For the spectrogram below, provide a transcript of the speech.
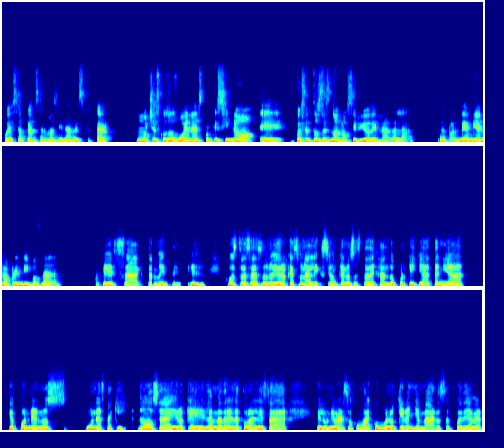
puedes alcanzar más bien a rescatar muchas cosas buenas, porque si no, eh, pues entonces no nos sirvió de nada la, la pandemia, no aprendimos nada. Exactamente. Justo es eso, ¿no? Yo creo que es una lección que nos está dejando porque ya tenía que ponernos una hasta aquí, ¿no? O sea, yo creo que la madre naturaleza el universo, como, como lo quieran llamar, o sea, fue de haber,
